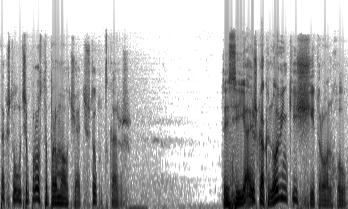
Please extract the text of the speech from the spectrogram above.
так что лучше просто промолчать. Что тут скажешь? «Ты сияешь, как новенький щит, Ронхул»,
